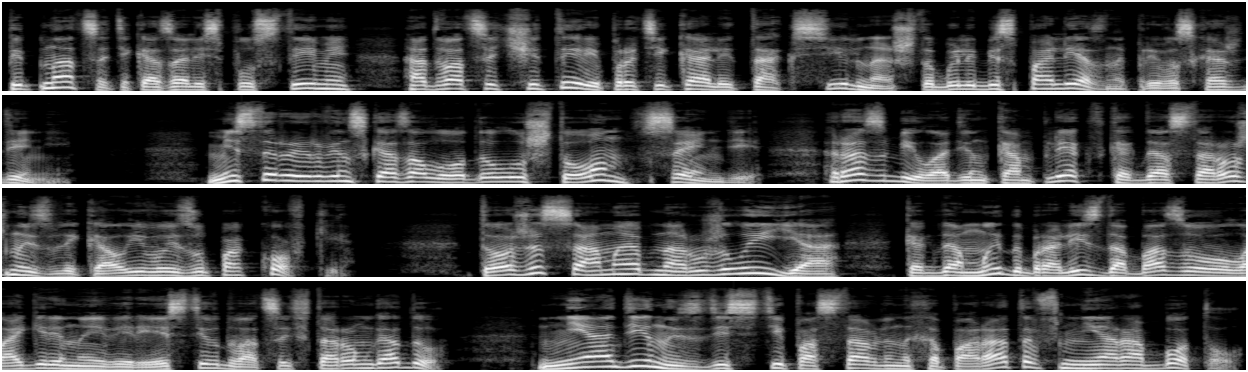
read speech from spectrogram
15 оказались пустыми, а 24 протекали так сильно, что были бесполезны при восхождении. Мистер Ирвин сказал Оделу, что он, Сэнди, разбил один комплект, когда осторожно извлекал его из упаковки. То же самое обнаружил и я, когда мы добрались до базового лагеря на Эвересте в 22 году. Ни один из десяти поставленных аппаратов не работал.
